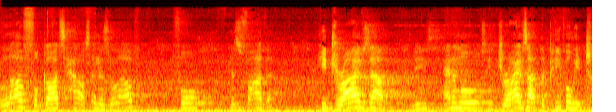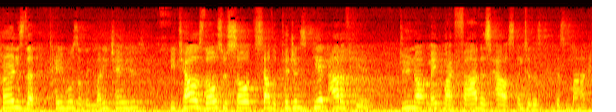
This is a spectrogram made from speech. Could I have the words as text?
love for God's house and his love for his Father, he drives out these animals, he drives out the people, he turns the tables of the money changers. He tells those who sell, sell the pigeons, Get out of here. Do not make my Father's house into this, this market.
